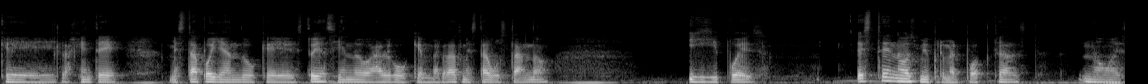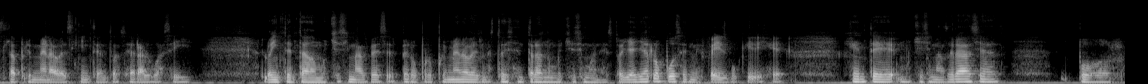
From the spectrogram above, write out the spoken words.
que la gente me está apoyando, que estoy haciendo algo que en verdad me está gustando. Y pues, este no es mi primer podcast. No es la primera vez que intento hacer algo así. Lo he intentado muchísimas veces, pero por primera vez me estoy centrando muchísimo en esto. Y ayer lo puse en mi Facebook y dije, gente, muchísimas gracias por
